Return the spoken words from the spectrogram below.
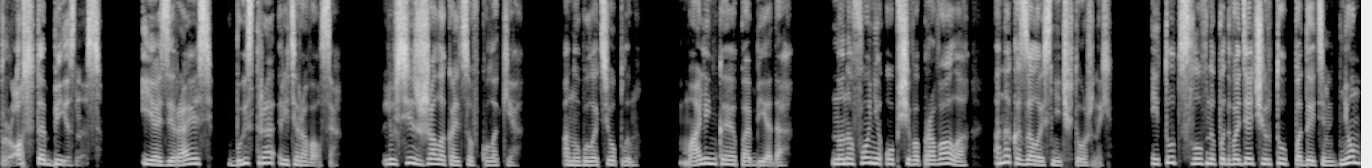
«Просто бизнес». И, озираясь, быстро ретировался. Люси сжала кольцо в кулаке. Оно было теплым. Маленькая победа. Но на фоне общего провала она казалась ничтожной. И тут, словно подводя черту под этим днем,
